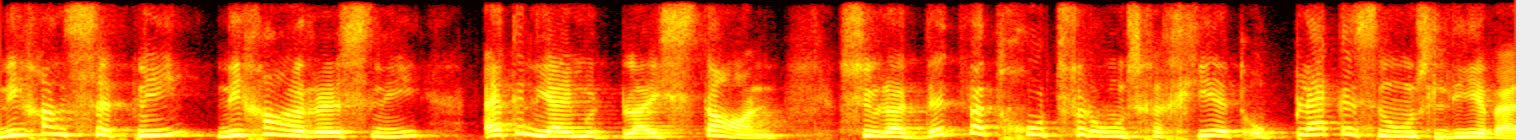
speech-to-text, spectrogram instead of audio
Nie gaan sit nie, nie gaan rus nie, Ek en jy moet bly staan sodat dit wat God vir ons gegee het op plek is in ons lewe,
